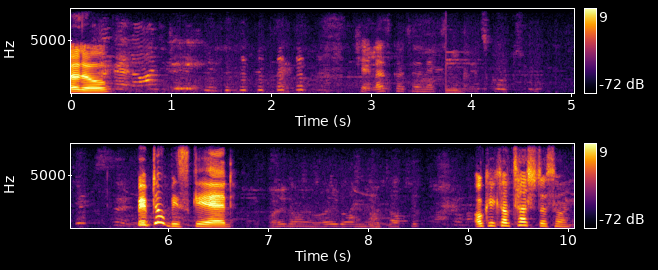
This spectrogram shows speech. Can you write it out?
Hello. Okay, let's go to the next one. Babe, don't be scared. Why don't, why you don't touch it? Okay, come touch this one.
